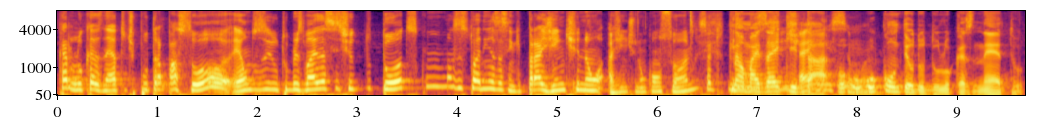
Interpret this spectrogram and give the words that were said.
Cara, o Lucas Neto, tipo, ultrapassou. É um dos youtubers mais assistidos de todos, com umas historinhas assim, que pra gente não. A gente não consome, só que. Não, mas aí que É tá. isso, o, o conteúdo do Lucas Neto,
